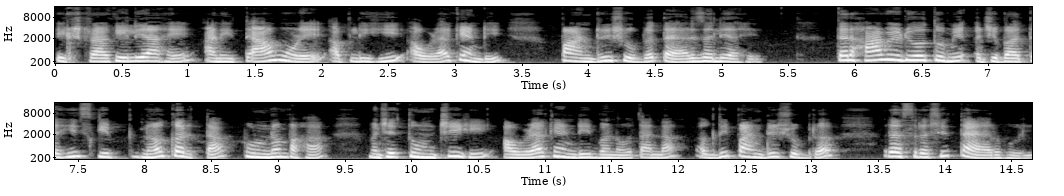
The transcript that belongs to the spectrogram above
एक्स्ट्रा केली आहे आणि त्यामुळे आपली ही आवळा कँडी पांढरी शुभ्र तयार झाली आहे. तर हा व्हिडिओ तुम्ही अजिबातही स्किप न करता पूर्ण पहा. म्हणजे तुमची ही आवळा कँडी बनवताना अगदी पांढरी शुभ्र रसरशीत तयार होईल.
